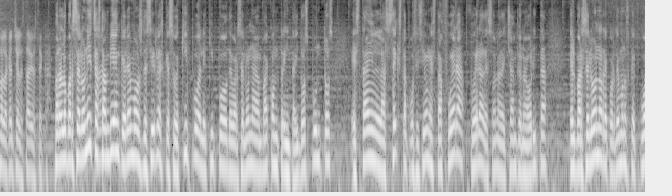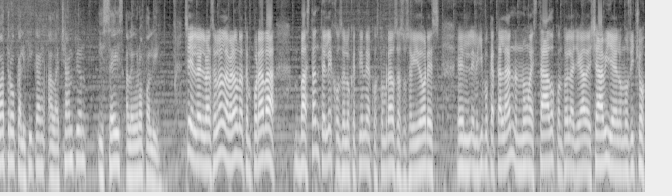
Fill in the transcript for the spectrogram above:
a la cancha del Estadio Azteca. Para los barcelonistas también queremos decirles que su equipo, el equipo de Barcelona, va con 32 puntos, está en la sexta posición, está fuera, fuera de zona de Champions ahorita. El Barcelona, recordémonos que cuatro califican a la Champions y seis a la Europa League. Sí, el, el Barcelona, la verdad, una temporada bastante lejos de lo que tiene acostumbrados a sus seguidores el, el equipo catalán. No ha estado con toda la llegada de Xavi, ya lo hemos dicho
